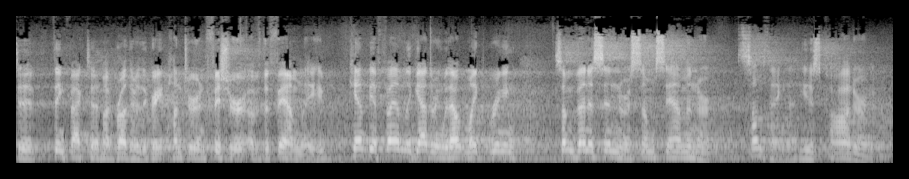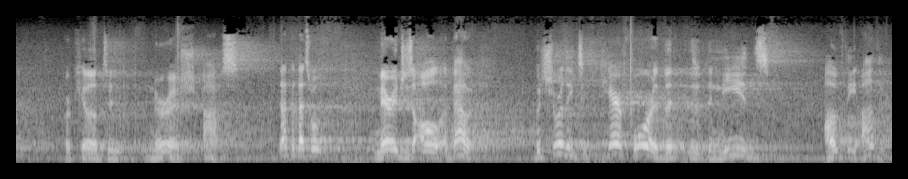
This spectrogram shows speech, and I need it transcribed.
to think back to my brother, the great hunter and fisher of the family. He can't be a family gathering without Mike bringing some venison or some salmon or something that he has caught or, or killed to nourish us. Not that that's what marriage is all about, but surely to care for the, the, the needs of the other.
